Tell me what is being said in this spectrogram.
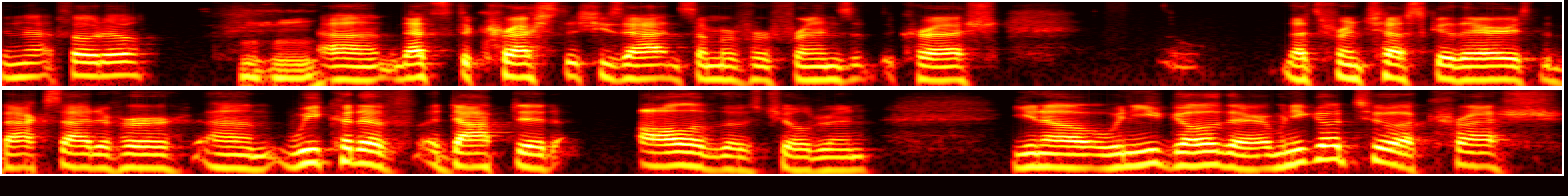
in that photo. Mm-hmm. Um, that's the creche that she's at, and some of her friends at the creche. That's Francesca. There is the backside of her. Um, we could have adopted all of those children. You know, when you go there, when you go to a creche,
